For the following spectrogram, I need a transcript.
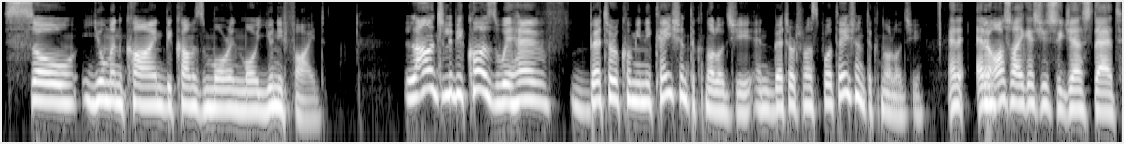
so humankind becomes more and more unified. Largely because we have better communication technology and better transportation technology. And and also, I guess you suggest that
